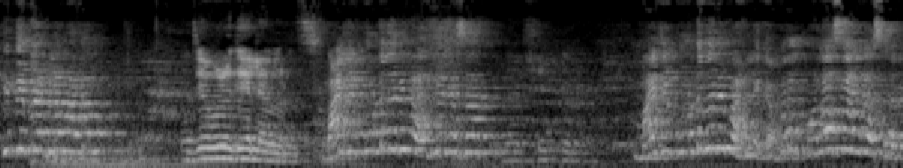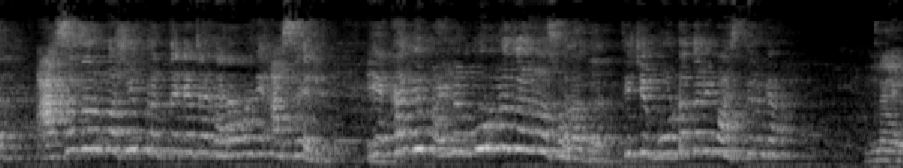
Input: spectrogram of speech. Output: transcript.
किती पेटलं मॅडम जवळ गेल्यावरच. माझे पोट तरी भाजले का सर? नाही शकत. माझे पोट तरी भाजले का? बरं मला सांगा सर. असं जर मशीन प्रत्येकाच्या घरामध्ये असेल एखादी महिला पूर्ण जवळ सोडा तर तिचे बोट तरी भाजतील का? नाही.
